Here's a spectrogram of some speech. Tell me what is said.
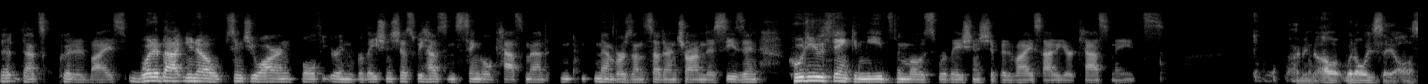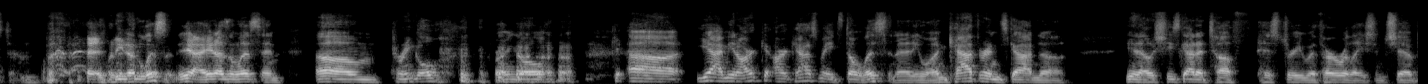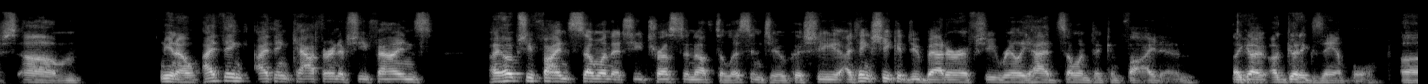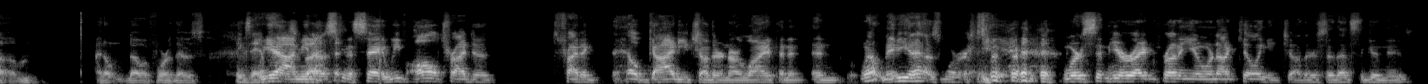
That, that's good advice. What about you know, since you are in both you're in relationships, we have some single cast med- members on Southern Charm this season. Who do you think needs the most relationship advice out of your castmates? I mean, I would always say Austin, but, But he doesn't listen. Yeah, he doesn't listen. Um, Pringle, Pringle. uh yeah i mean our our castmates don't listen to anyone kathryn's gotten a you know she's got a tough history with her relationships um you know i think i think kathryn if she finds i hope she finds someone that she trusts enough to listen to because she i think she could do better if she really had someone to confide in. Like a, a good example um i don't know if we're those examples yeah, I mean, I was going to say we've all tried to try to help guide each other in our life. And and well, maybe it has worked. we're sitting here right in front of you and we're not killing each other. So that's the good news.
